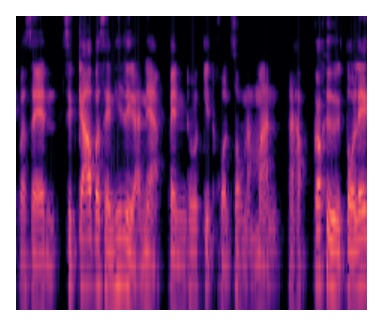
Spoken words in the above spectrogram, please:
81% 19%ที่เหลือเนี่ยเป็นธุรกิจขนส่งน้ำมันนะครับก็คือตัวเลข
